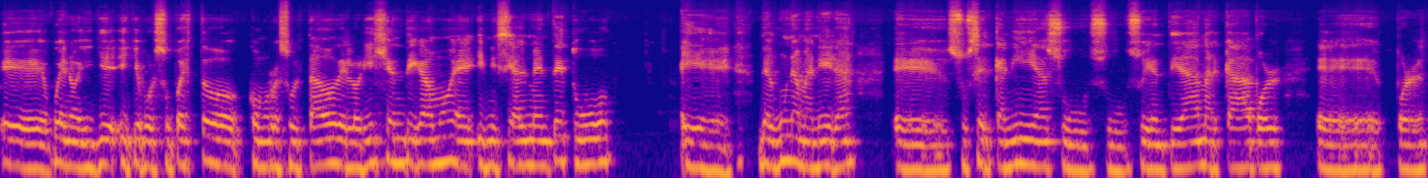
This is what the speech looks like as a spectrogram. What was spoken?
eh, bueno, y que, por supuesto como resultado del origen, digamos, eh, inicialmente tuvo de alguna manera su cercanía, su, su, identidad marcada por, por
